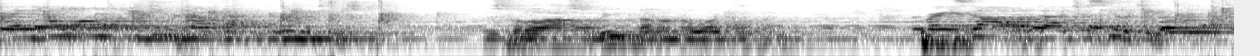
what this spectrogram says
And how long did you have that rheumatism? Just for the last week, I don't know what happened. Praise God, but God just healed you.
